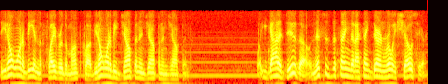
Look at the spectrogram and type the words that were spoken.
So you don't want to be in the flavor of the month club. You don't want to be jumping and jumping and jumping. What you got to do though, and this is the thing that I think Daren really shows here,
